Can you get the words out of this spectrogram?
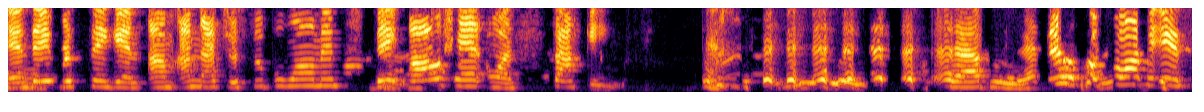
and they were singing um, "I'm Not Your Superwoman." They all had on stockings. Exactly. They were performing in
